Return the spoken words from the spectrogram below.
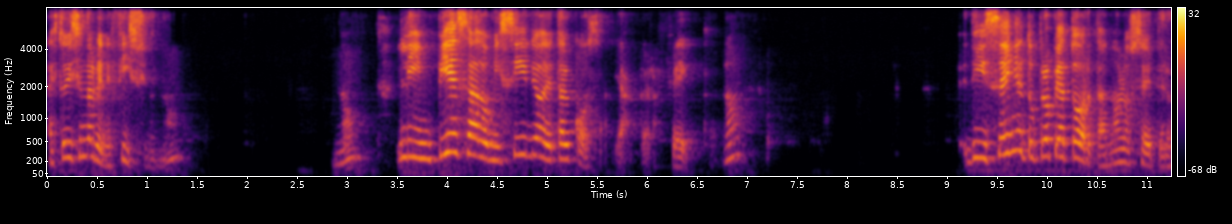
Estoy diciendo el beneficio, ¿no? Limpieza a domicilio de tal cosa. Ya, perfecto, ¿no? Diseña tu propia torta, no lo sé, pero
